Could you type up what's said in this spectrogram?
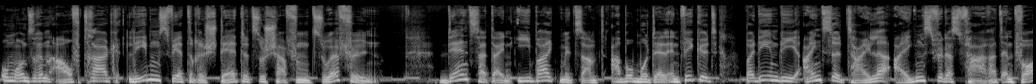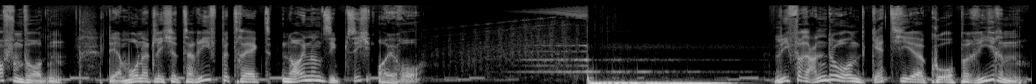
um unseren Auftrag, lebenswertere Städte zu schaffen, zu erfüllen. Dance hat ein E-Bike mitsamt Abo-Modell entwickelt, bei dem die Einzelteile eigens für das Fahrrad entworfen wurden. Der monatliche Tarif beträgt 79 Euro. Lieferando und Getir kooperieren.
